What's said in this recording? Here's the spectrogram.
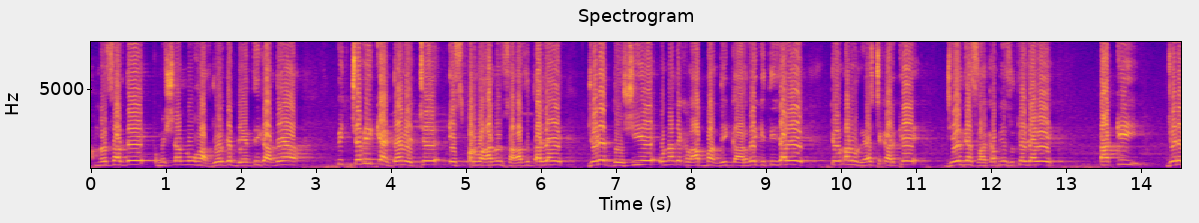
ਅੰਮ੍ਰਿਤਸਰ ਦੇ ਕਮਿਸ਼ਨਰ ਨੂੰ ਹੱਥ ਜੋੜ ਕੇ ਬੇਨਤੀ ਕਰਦੇ ਹਾਂ ਵੀ 24 ਘੰਟਿਆਂ ਵਿੱਚ ਇਸ ਪਰਿਵਾਰ ਨੂੰ ਸਾਥ ਦਿੱਤਾ ਜਾਏ, ਜਿਹੜੇ ਦੋਸ਼ੀ ਏ ਉਹਨਾਂ ਦੇ ਖਿਲਾਫ ਬਣਦੀ ਕਾਰਵਾਈ ਕੀਤੀ ਜਾਵੇ ਤੇ ਉਹਨਾਂ ਨੂੰ ਅਰੈਸਟ ਕਰਕੇ ਜੇਲ੍ਹ ਦੀਆਂ ਸਲਾਖਾਂ ਪਿੱਛੇ ਸੁੱਟਿਆ ਜਾਵੇ ਤਾਂ ਕਿ ਜਿਹੜੇ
